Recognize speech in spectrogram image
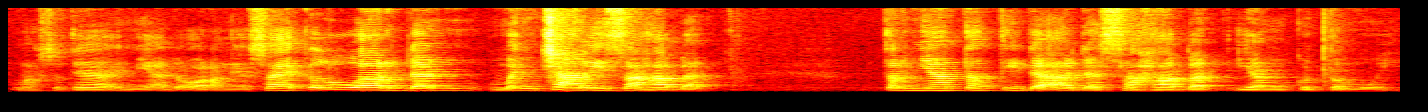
maksudnya ini ada orangnya, saya keluar dan mencari sahabat. Ternyata tidak ada sahabat yang kutemui.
